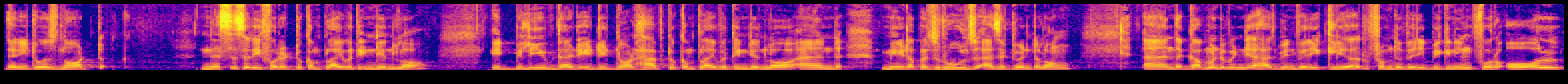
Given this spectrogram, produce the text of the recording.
that it was not necessary for it to comply with Indian law. It believed that it did not have to comply with Indian law and made up its rules as it went along. And the government of India has been very clear from the very beginning for all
